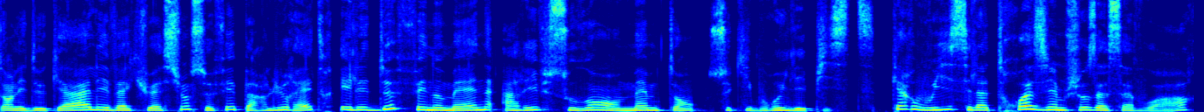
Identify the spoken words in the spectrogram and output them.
Dans les deux cas, l'évacuation se fait par l'urètre et les deux phénomènes arrivent souvent en même temps, ce qui brouille les pistes. Car oui, c'est la troisième chose à savoir.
